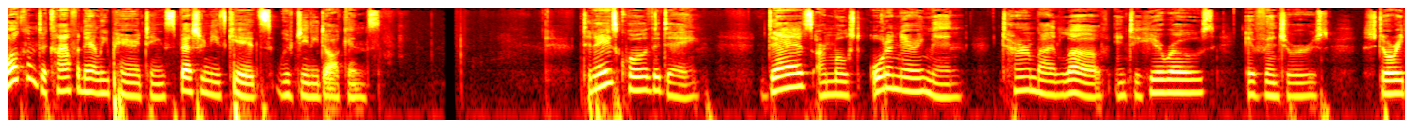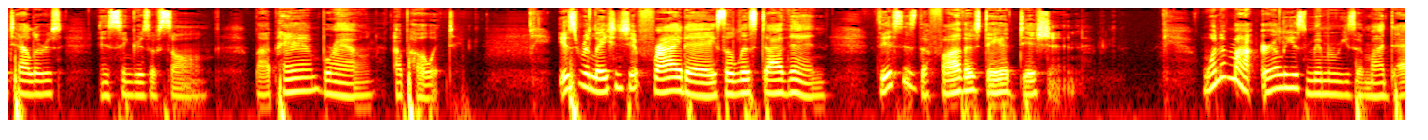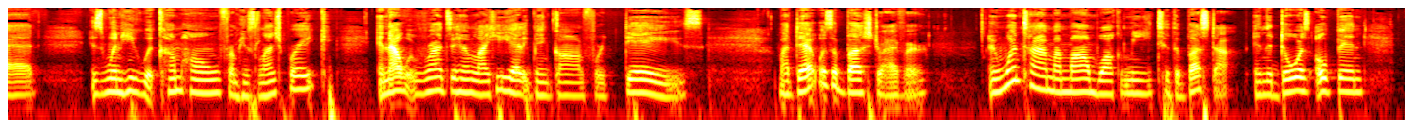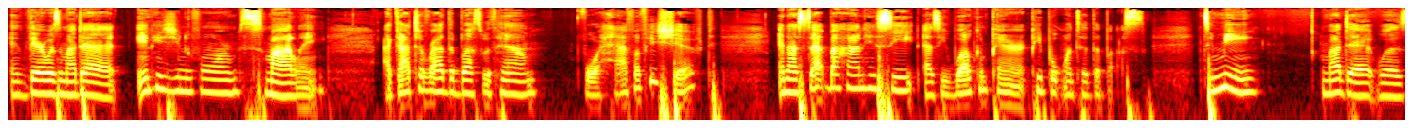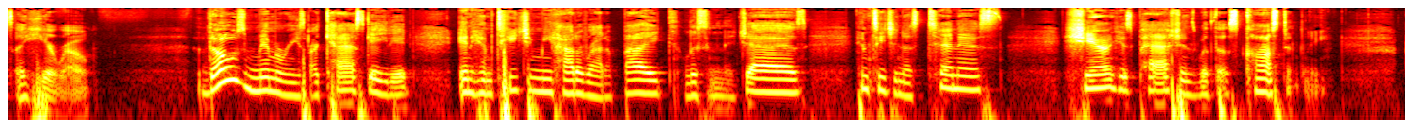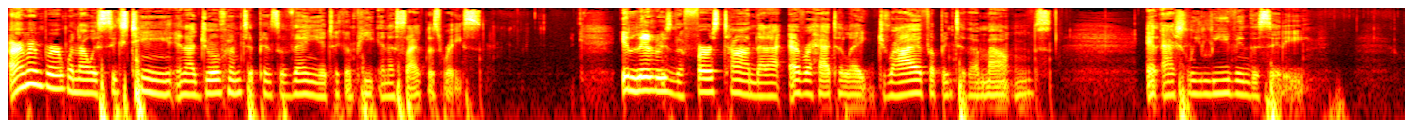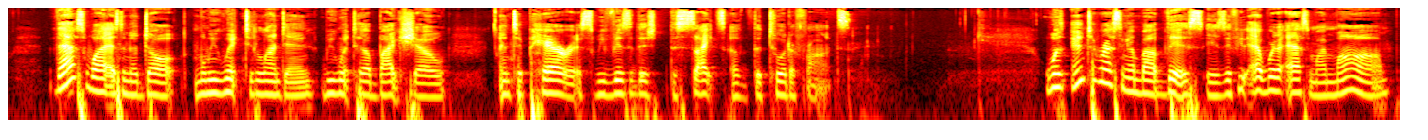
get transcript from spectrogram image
Welcome to Confidently Parenting Special Needs Kids with Jeannie Dawkins. Today's quote of the day Dads are most ordinary men turned by love into heroes, adventurers, storytellers, and singers of song by Pam Brown, a poet. It's Relationship Friday, so let's dive in. This is the Father's Day edition. One of my earliest memories of my dad is when he would come home from his lunch break and I would run to him like he had been gone for days. My dad was a bus driver, and one time my mom walked me to the bus stop, and the doors opened, and there was my dad in his uniform, smiling. I got to ride the bus with him for half of his shift, and I sat behind his seat as he welcomed parent people onto the bus. To me, my dad was a hero. Those memories are cascaded in him teaching me how to ride a bike, listening to jazz, him teaching us tennis, sharing his passions with us constantly. I remember when I was 16 and I drove him to Pennsylvania to compete in a cyclist race. It literally is the first time that I ever had to like drive up into the mountains and actually leaving the city. That's why, as an adult, when we went to London, we went to a bike show, and to Paris, we visited the sites of the Tour de France. What's interesting about this is if you were to ask my mom,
